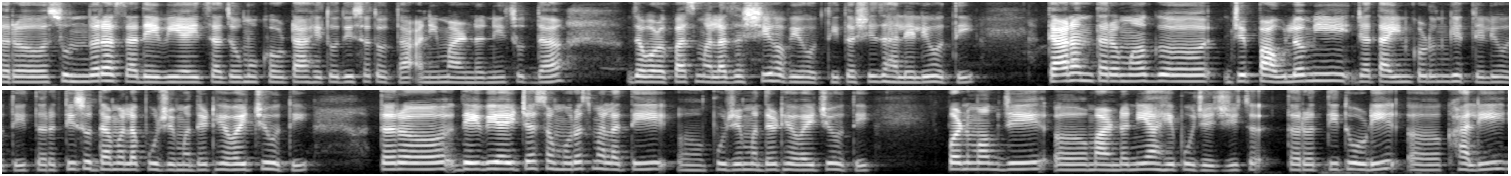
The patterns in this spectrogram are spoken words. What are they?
तर सुंदर असा देवी आईचा जो मुखवटा आहे तो दिसत होता आणि मांडणीसुद्धा जवळपास मला जशी हवी होती तशी झालेली होती. त्यानंतर मग जे पावलं मी ज्या ताईंकडून घेतलेली होती तर तीसुद्धा मला पूजेमध्ये ठेवायची होती. तर देवी आईच्या समोरच मला ती पूजेमध्ये ठेवायची होती. पण मग जी मांडणी आहे पूजेची तर ती थोडी खाली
